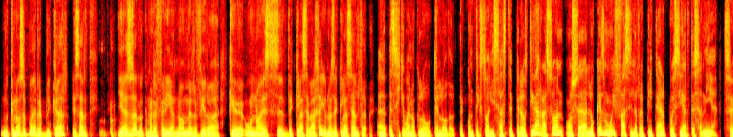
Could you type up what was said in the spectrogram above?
Lo que no se puede replicar es arte. Y a eso es a lo que me refería. No me refiero a que uno es eh, de clase baja y uno es de clase alta. Eh, sí que bueno que lo que lo contextualizaste, pero tienes razón. O sea, lo que es muy fácil de replicar, pues sí, artesanía. Sí.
